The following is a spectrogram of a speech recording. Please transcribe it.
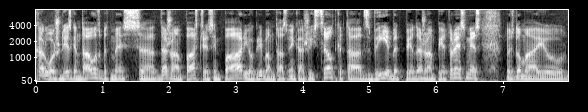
karošu diezgan daudz, bet mēs dažām pārskriesim pāri, jo gribam tās vienkārši izcelt, ka tādas bija, bet pie dažām pieturēsimies. Nu, es domāju,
